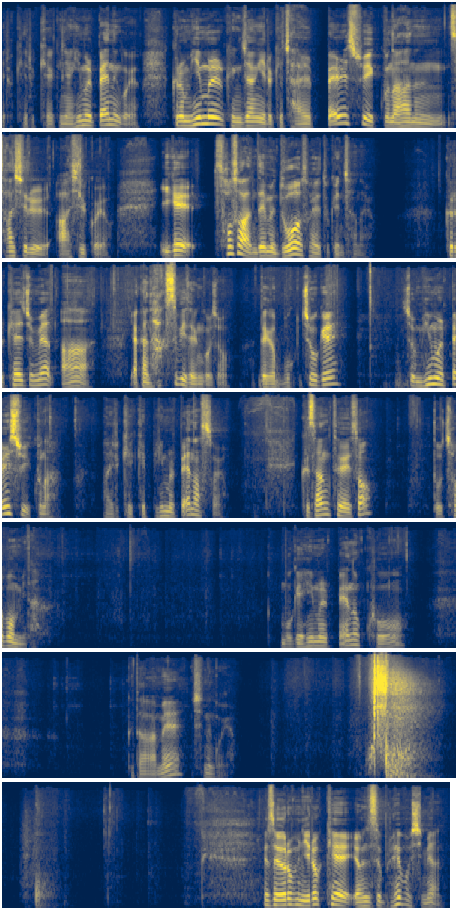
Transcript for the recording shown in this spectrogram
이렇게 이렇게 그냥 힘을 빼는 거예요. 그럼 힘을 굉장히 이렇게 잘 뺄 수 있구나 하는 사실을 아실 거예요. 이게 서서 안 되면 누워서 해도 괜찮아요. 그렇게 해주면 아 약간 학습이 된 거죠. 내가 목 쪽에 좀 힘을 뺄 수 있구나. 아 이렇게 이렇게 힘을 빼놨어요. 그 상태에서 또 쳐봅니다. 목에 힘을 빼놓고 그 다음에 치는 거예요. 그래서 여러분 이렇게 연습을 해보시면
